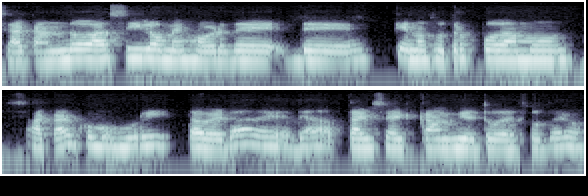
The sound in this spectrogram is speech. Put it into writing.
sacando así lo mejor de, que nosotros podamos sacar como jurista, ¿verdad? De, de, adaptarse al cambio y todo eso, pero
